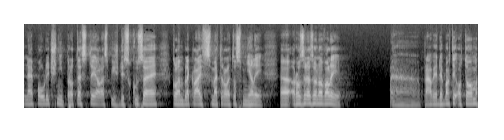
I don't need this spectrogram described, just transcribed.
ne pouliční protesty, ale spíš diskuze kolem Black Lives Matter letos měly. Rozrezonovali Eh, právě debaty o tom,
